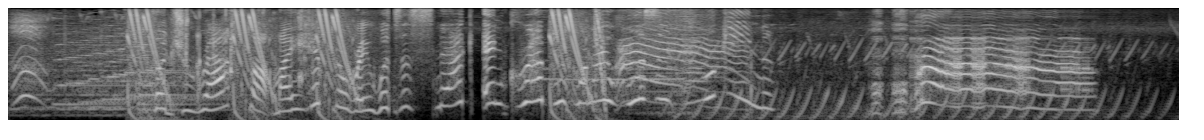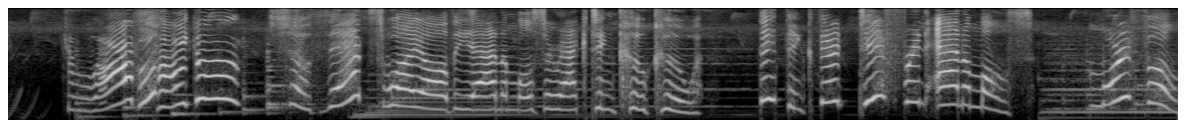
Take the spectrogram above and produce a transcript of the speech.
the giraffe thought my hypno ray was a snack and grabbed it when I wasn't looking! Ah! Giraffe tiger? So that's why all the animals are acting cuckoo. They think they're different animals. Morphle,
